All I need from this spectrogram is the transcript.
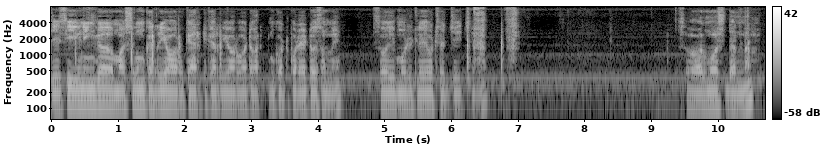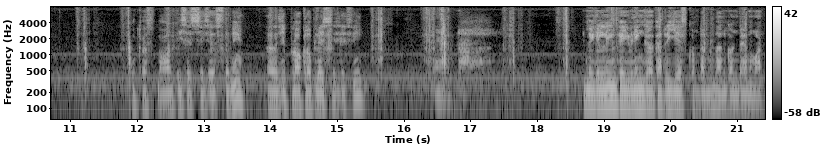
చేసి evening mushroom curry or carrot curry or whatever ఇంకోటి పొటాటోస్ ఉన్నాయి. సో ఈ మూడిట్లో ఏ ఒకటి సెట్ చేయించాను. So almost done. ఇంకా స్మాల్ పీసెస్ చేసేసుకొని జిప్ లాక్లో ప్లేస్ చేసేసి and మిగిలిన ఇంకా ఈవినింగ్ కర్రీ చేసుకుంటాను దానికి ఉంటాయి అనమాట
